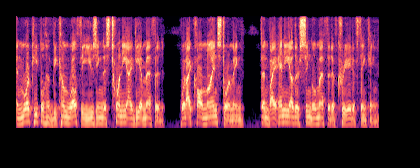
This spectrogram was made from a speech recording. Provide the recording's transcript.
And more people have become wealthy using this 20 idea method, what I call mindstorming, than by any other single method of creative thinking.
